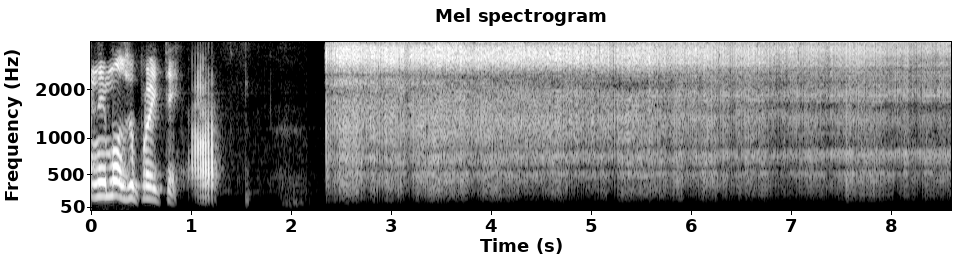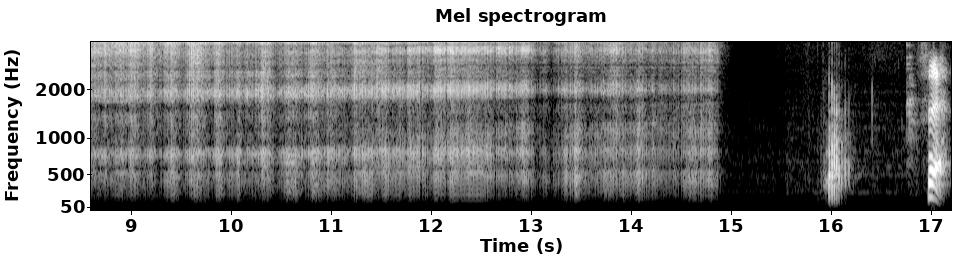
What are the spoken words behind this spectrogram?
Не можу пройти. Все.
